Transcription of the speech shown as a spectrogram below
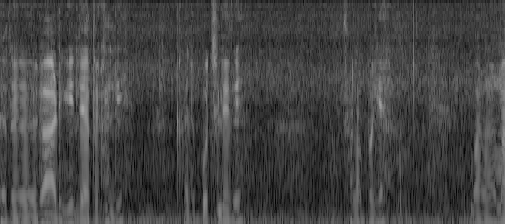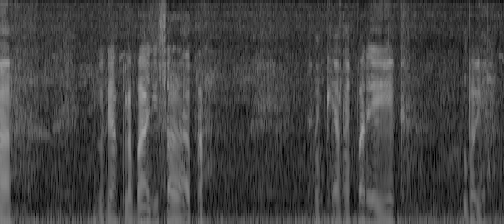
तर गाडी गेली आता खाली. खाली पोचली ते. चला बघ्या. मा उद्या आपला भाजी सळला आता. आणि केला पर्याय एक. बघा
